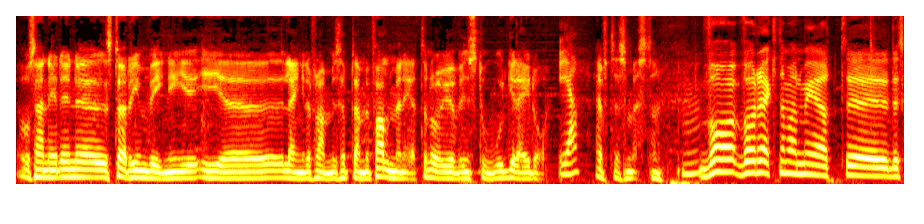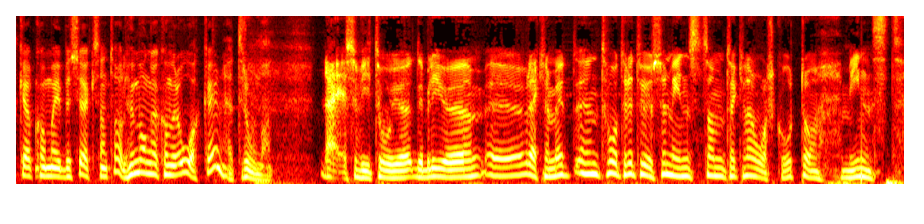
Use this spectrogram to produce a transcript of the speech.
Och sen är det en större invigning i, i, längre fram i september för allmänheten. Då gör vi en stor grej då Ja. efter semestern. Vad, vad räknar man med att det ska komma i besöksantal? Hur många kommer att åka i den här tror man? Nej, så vi tog ju, det blir ju, eh, räknar med en 2-3 tusen minst som tecknar årskort då, minst.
